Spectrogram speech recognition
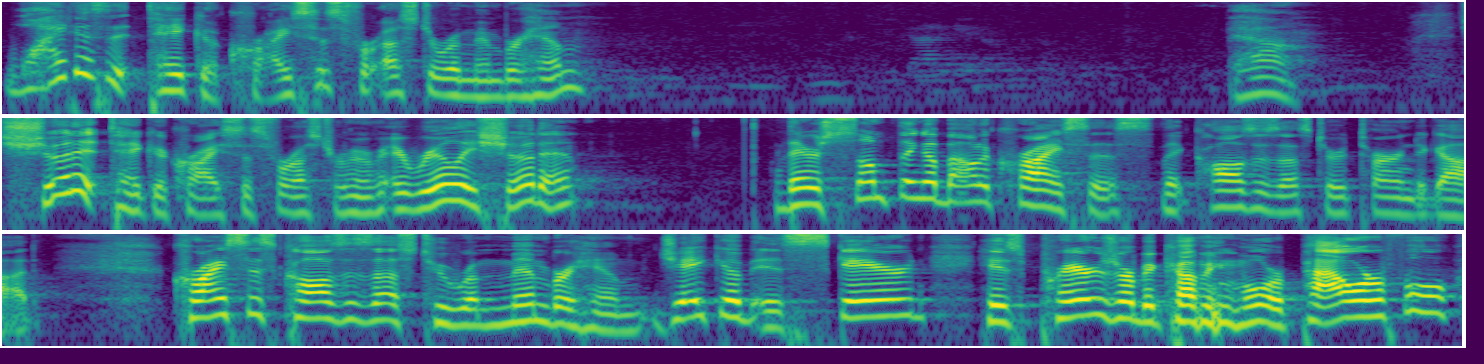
Why does it take a crisis for us to remember Him? Yeah. Should it take a crisis for us to remember? It really shouldn't. There's something about a crisis that causes us to return to God. Crisis causes us to remember him. Jacob is scared. His prayers are becoming more powerful.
